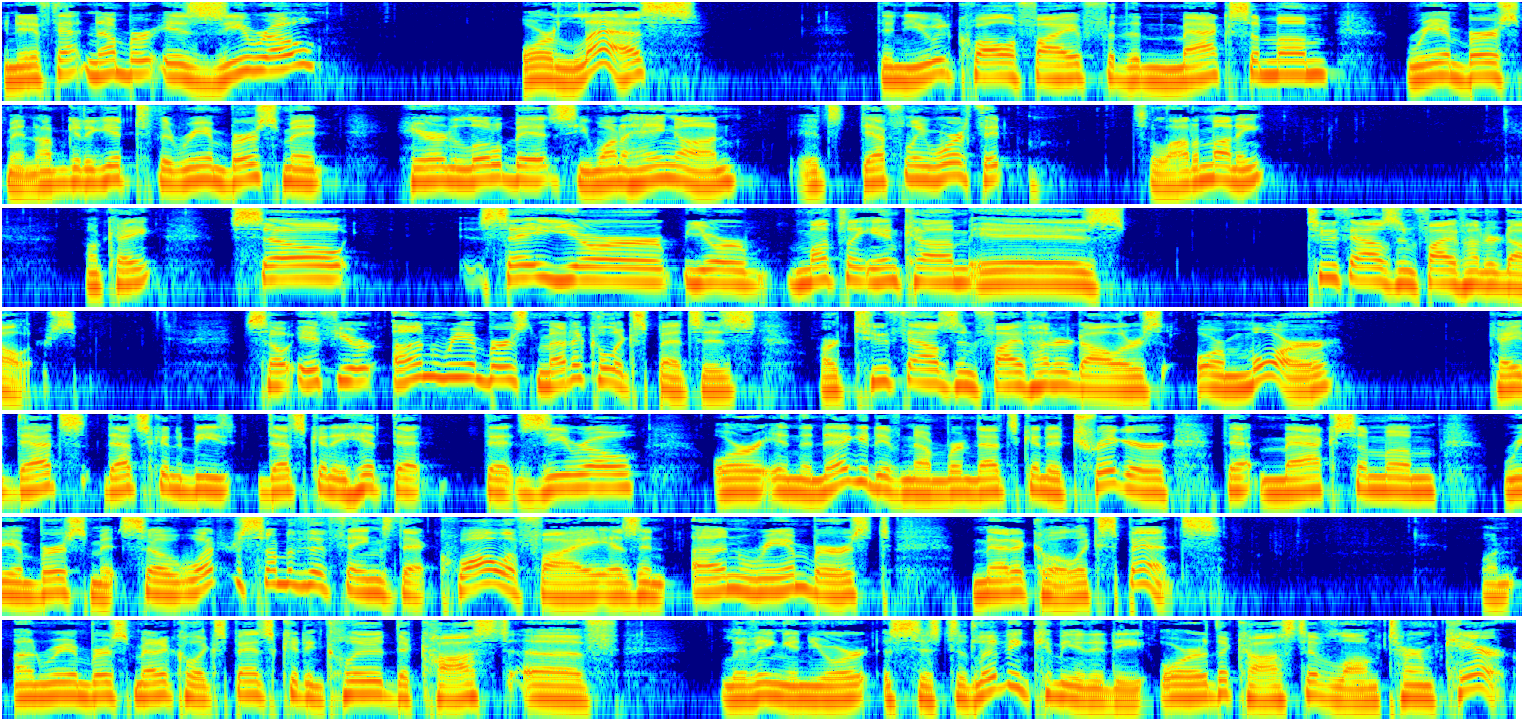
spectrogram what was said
And if that number is zero or less, then you would qualify for the maximum reimbursement. I'm going to get to the reimbursement here in a little bit, so you want to hang on. It's definitely worth it. It's a lot of money. Okay, so say your your monthly income is two thousand five hundred dollars. So if your unreimbursed medical expenses are two thousand five hundred dollars or more, okay, that's that's going to be that's going to hit that that zero or in the negative number, and that's going to trigger that maximum reimbursement. So, what are some of the things that qualify as an unreimbursed medical expense? One unreimbursed medical expense could include the cost of living in your assisted living community or the cost of long term care.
